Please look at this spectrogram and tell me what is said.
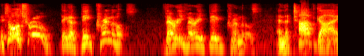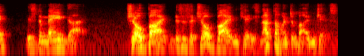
It's all true. They are big criminals, very, very big criminals. And the top guy is the main guy. Joe Biden. This is a Joe Biden case, not the Hunter Biden case.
